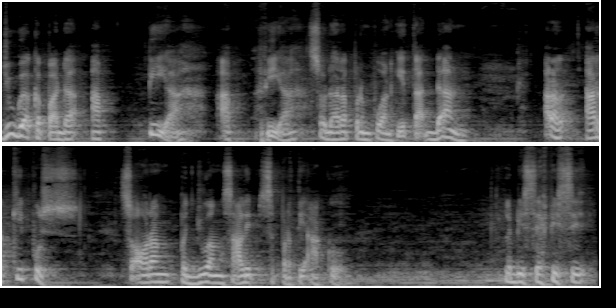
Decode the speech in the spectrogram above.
juga kepada Apia Apia saudara perempuan kita dan Arkipus seorang pejuang salib seperti aku lebih spesifik,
